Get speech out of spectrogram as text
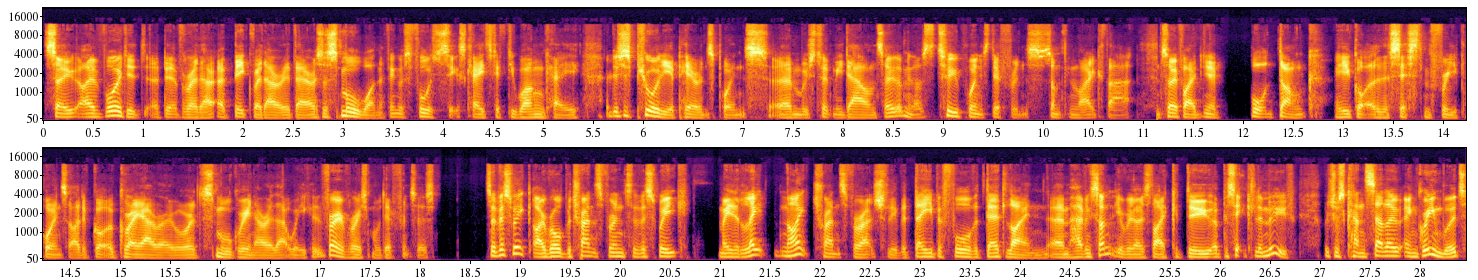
So I avoided a bit of a red arrow, a big red arrow there as a small one. I think it was 46k to 51k. And it was just purely appearance points, um, which took me down. So, I mean, that was two points difference, something like that. So if I, you know, bought Dunk, he got an assist and three points. I'd have got a grey arrow or a small green arrow that week. Very, very small differences. So this week, I rolled the transfer into this week. Made a late night transfer actually, the day before the deadline, um, having suddenly realised I could do a particular move, which was Cancelo and Greenwood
